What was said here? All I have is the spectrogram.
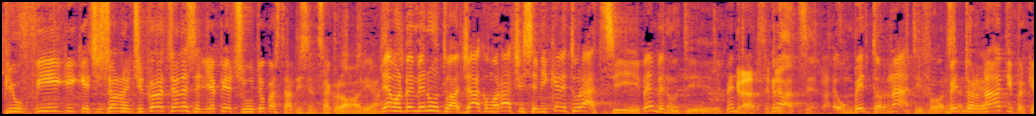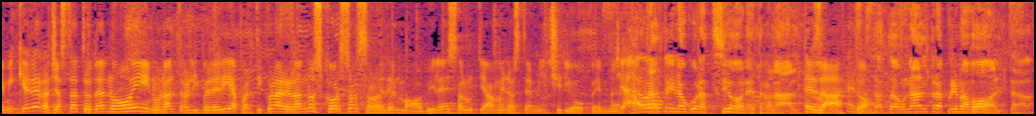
più fighi che ci sono in circolazione, se gli è piaciuto Bastardi senza gloria. Diamo il benvenuto a Giacomo Raccis e Michele Turazzi. Benvenuti. Bentor- Grazie, Grazie. È un bentornati forse. Bentornati perché Michele era già stato da noi in un'altra libreria particolare l'anno scorso al Salone del Mobile. Salutiamo i nostri amici di Open. Ha un'altra inaugurazione, tra l'altro. Esatto. È stata un'altra prima volta.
